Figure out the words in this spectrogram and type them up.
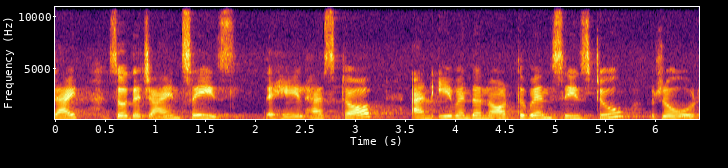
right so the giant says the hail has stopped and even the north wind ceased to roar.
